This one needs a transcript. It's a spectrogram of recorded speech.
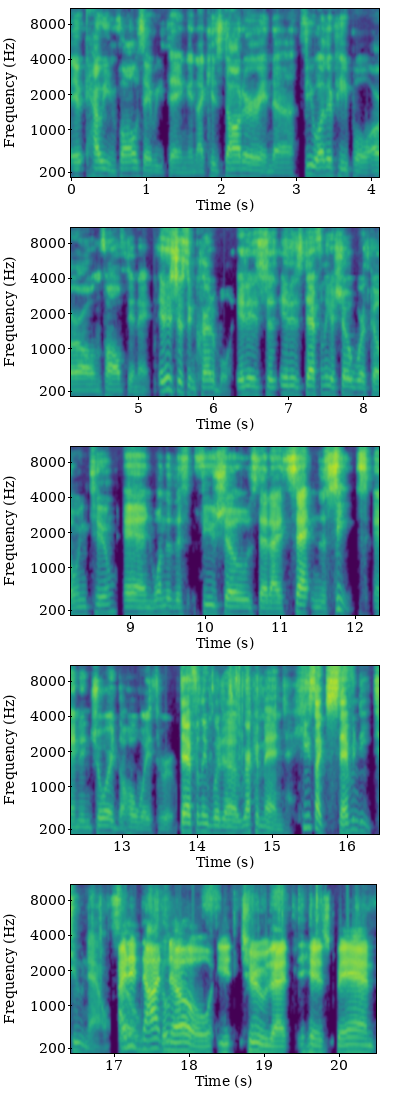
eh, how he involves everything, and like his daughter and a few other people are all involved in it. It is just incredible. It is just it is definitely a show worth going to, and one of the few shows that I sat in the seats and enjoyed the whole way through. Definitely would uh, recommend. He's like 72 now. I did not go- know too that his band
